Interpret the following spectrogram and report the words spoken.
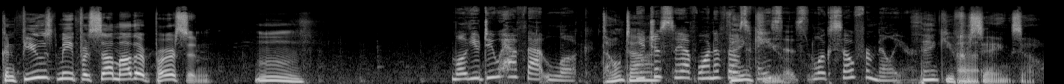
Confused me for some other person. Hmm. Well, you do have that look. Don't I? You just have one of those Thank you. faces. It looks so familiar. Thank you for saying so.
